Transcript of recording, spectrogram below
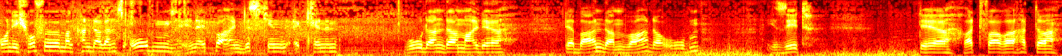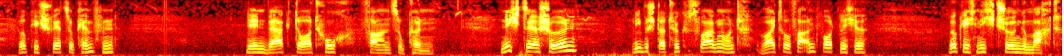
Und ich hoffe, man kann da ganz oben in etwa ein bisschen erkennen, wo dann da mal der, der Bahndamm war, da oben. Ihr seht, der Radfahrer hat da wirklich schwer zu kämpfen, den Berg dort hochfahren zu können. Nicht sehr schön, liebe Stadt Hückeswagen und weitere Verantwortliche, wirklich nicht schön gemacht.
